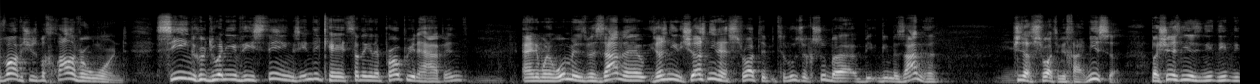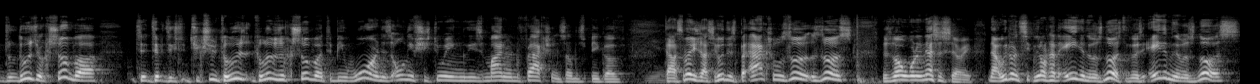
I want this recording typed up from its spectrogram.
vav. She was bechlal warned. Seeing her do any of these things indicates something inappropriate happened. And when a woman is mezana, she doesn't need she doesn't need a to, to lose her ksuba be, be mezana. Yeah. She does srot to be chayimisa, but she doesn't need, need, need to lose her ksuba to, to, to, to, to lose to lose a ksuba to be warned is only if she's doing these minor infractions, so to speak, of tasmesh yeah. But actual zuz, there's no warning necessary. Now we don't see, we don't have aid in those nus. If there's aid in those nus,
